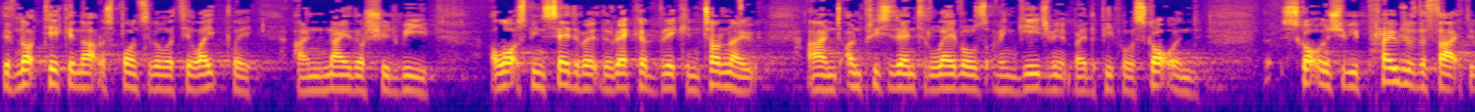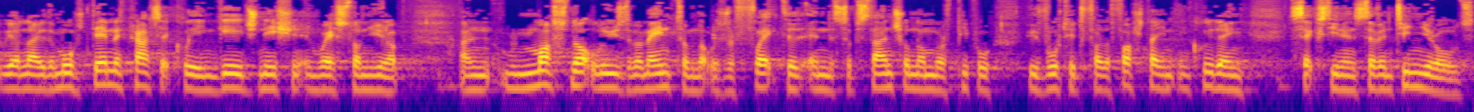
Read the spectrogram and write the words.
They've not taken that responsibility lightly and neither should we. A lot's been said about the record-breaking turnout and unprecedented levels of engagement by the people of Scotland. Scotland should be proud of the fact that we are now the most democratically engaged nation in Western Europe, and we must not lose the momentum that was reflected in the substantial number of people who voted for the first time, including 16 and 17-year-olds.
